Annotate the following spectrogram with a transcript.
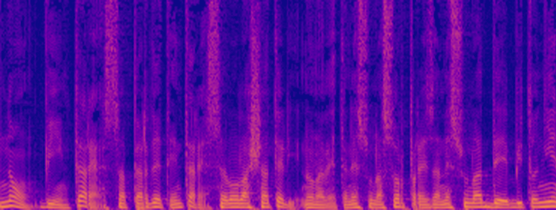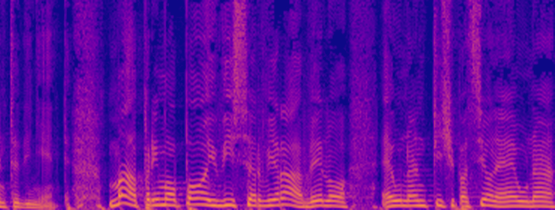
non vi interessa, perdete interesse, lo lasciate lì, non avete nessuna sorpresa, nessun addebito, niente di niente. Ma prima o poi vi servirà, ve lo, è un'anticipazione, è una,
